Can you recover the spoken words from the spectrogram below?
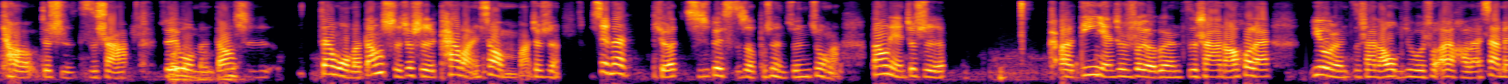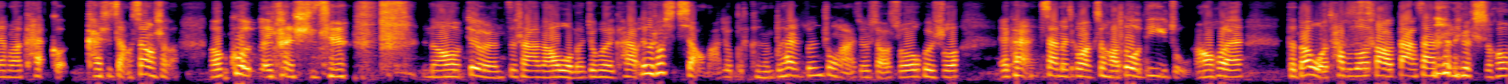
跳就是自杀，所以我们当时在我们当时就是开玩笑嘛，就是现在觉得其实对死者不是很尊重了。当年就是呃第一年就是说有个人自杀，然后后来又有人自杀，然后我们就会说，哎，好了，下面我们开开始讲相声了。然后过了一段时间，然后就有人自杀，然后我们就会看那个时候小嘛，就可能不太尊重啊，就小时候会说，哎，看下面这个正好斗地主。然后后来等到我差不多到大三的那个时候，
